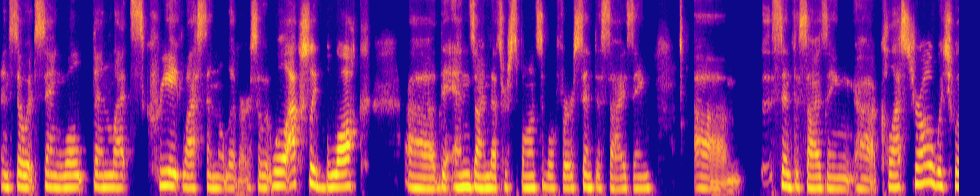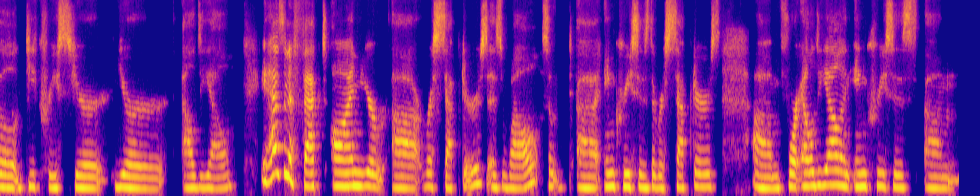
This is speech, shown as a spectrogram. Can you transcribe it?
And so it's saying, well, then let's create less in the liver. So it will actually block uh, the enzyme that's responsible for synthesizing um, synthesizing uh, cholesterol, which will decrease your your LDL. It has an effect on your uh, receptors as well. So uh, increases the receptors um, for LDL and increases um,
